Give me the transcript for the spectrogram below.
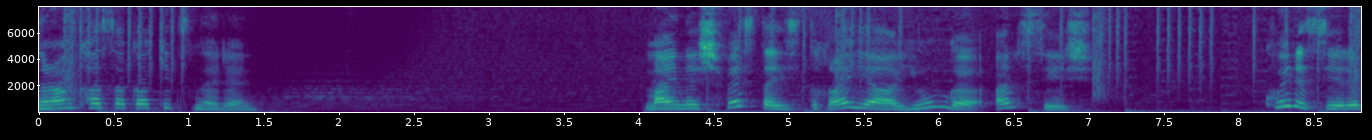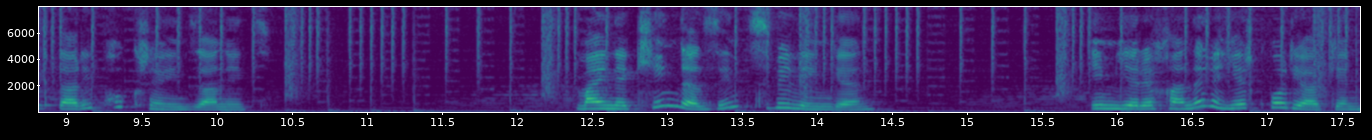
Նրանք հասակակիցներ են։ Meine Schwester ist drei Jahre jünger als ich։ Քույրս 3 տարի փոքր է ինձանից։ Meine Kinder sind Zwillinge։ Իմ երեխաները երկվորյակ են։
